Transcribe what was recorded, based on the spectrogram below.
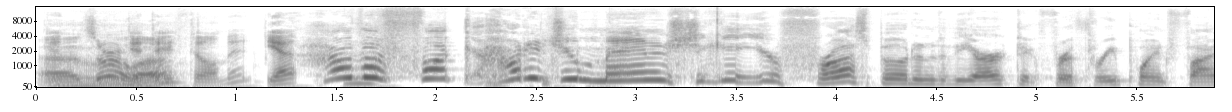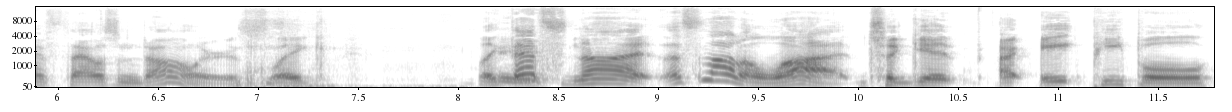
Uh, Did Zarla. they film it? Yep. How the fuck? How did you manage to get your frostboat into the Arctic for three point five thousand dollars? Like, like Hey. that's not that's not a lot to get uh, eight people.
